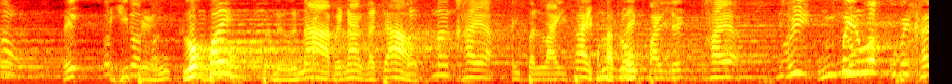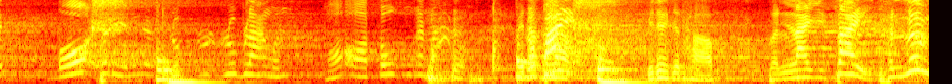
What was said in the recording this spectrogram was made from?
เอ้าเฮ้ยไอ้ชิบเหงลงไป เสนอหน้าไปนั่งกับเจ้า นั่นนั่นใครอะไอ้บันไลไส้มึงผัดลเล็กงไปเลยใครอะเฮ้ยมึงไม่รู้ว่ากูเป็นใครโบ๊ะซะดิมึงเนี่ยรูปรูปร่างเหมือนพออตุ๊กเหมือนกันนะไปนั่งไปข้างล่างมีเรื่องจะถามบันไลไส้ทะลึ่ง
